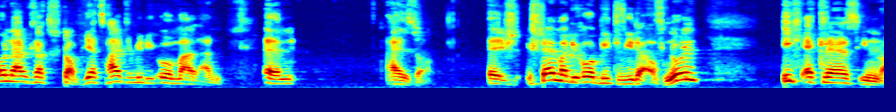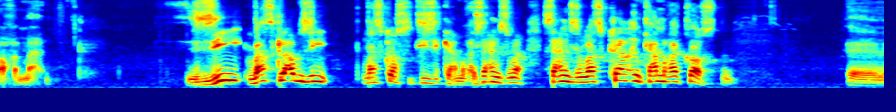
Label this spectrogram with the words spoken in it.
Und dann habe ich gesagt, stopp, jetzt halte mir die Uhr mal an. Ähm, also, ich stelle mal die Uhr bitte wieder auf Null. Ich erkläre es Ihnen noch einmal. Sie, was glauben Sie, was kostet diese Kamera? Sagen Sie mal, sagen Sie was kann eine Kamera kosten? Äh,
